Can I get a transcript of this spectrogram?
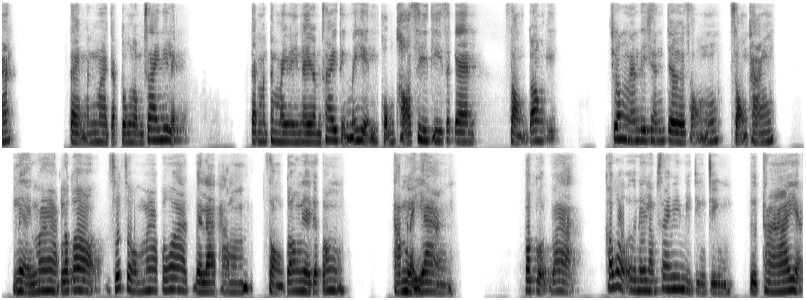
นะ แต่มันมาจากตรงลำไส้นี่แหละ แต่มันทำไมในลำไส้ถึงไม่เห็น ผมขอซีทีสแกนสองกล้องอีก ช่วงนั้นดิฉันเจอสองสองครั้งเหนื่อยมากแล้วก็สุดโทมมาก เพราะว่าเวลาทำสองกล้องเนี่ยจะต้อง ทำหลายอย่าง ปรากฏว่าเขาบอกเออในลำไส้ไม่มีจริง ๆ สุดท้ายอะ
